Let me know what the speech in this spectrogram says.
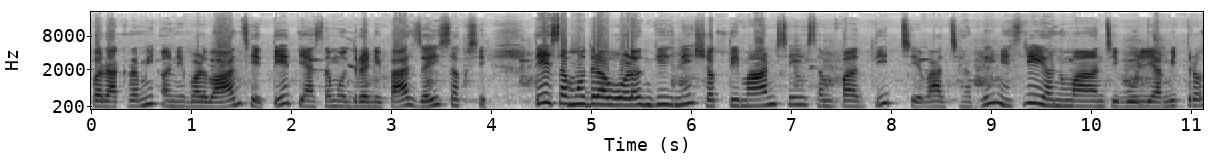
પરાક્રમી અને બળવાન છે. તે ત્યાં સમુદ્રની પાર જઈ શકશે. તે સમુદ્ર ઓળંગીને શક્તિમાન છે. સંપાદિત છે. વાત સાંભળીને શ્રી હનુમાનજી બોલ્યા, મિત્ર,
